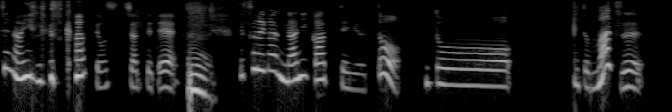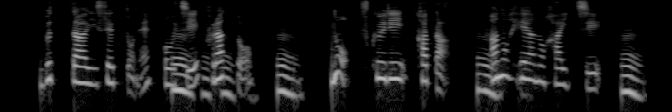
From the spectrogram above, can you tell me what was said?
てないんですか？っておっしゃってて。うん。でそれが何かっていうと、えっとえっと、まず舞台セットねお家、うんうんフラットうん。の作り方、うん。あの部屋の配置。うん。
